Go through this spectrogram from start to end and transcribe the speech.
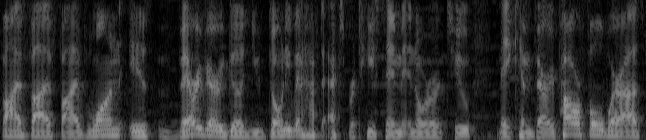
5551 is very very good. You don't even have to expertise him in order to make him very powerful whereas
